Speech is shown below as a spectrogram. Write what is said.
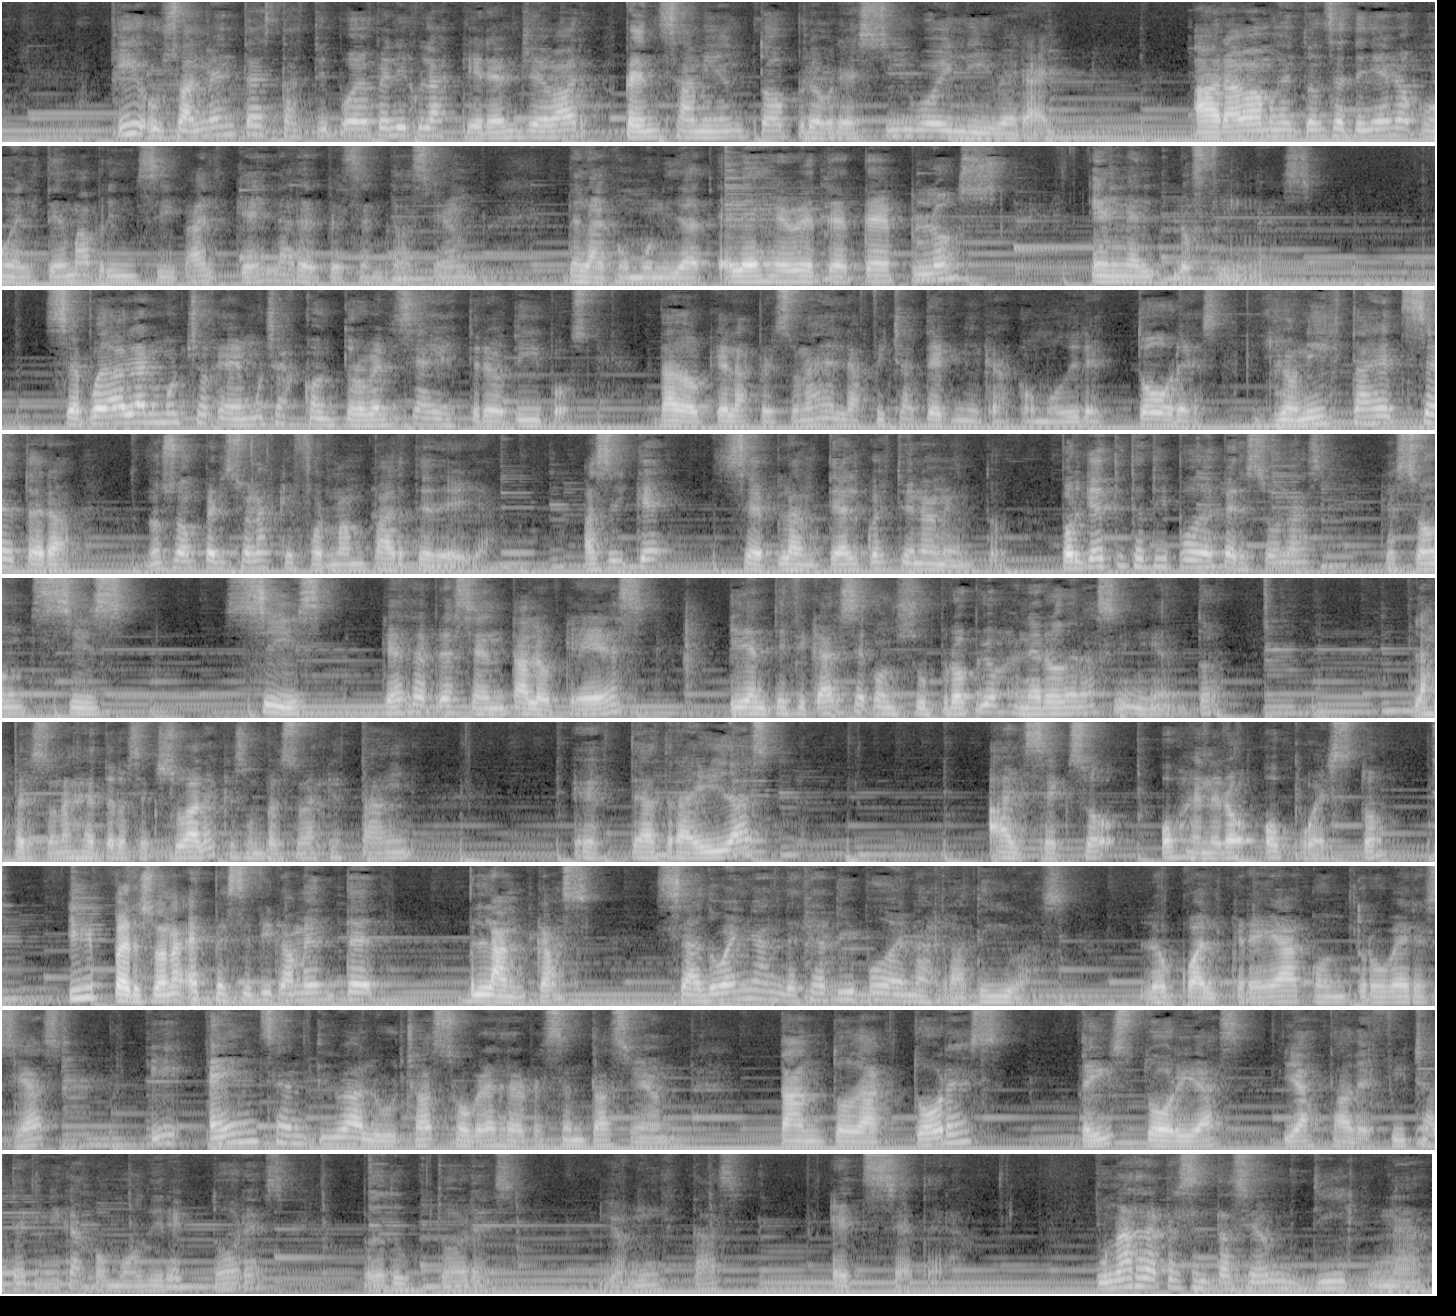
Y usualmente estos tipos de películas quieren llevar pensamiento progresivo y liberal. Ahora vamos entonces de lleno con el tema principal que es la representación de la comunidad LGBT en los filmes. Se puede hablar mucho que hay muchas controversias y estereotipos, dado que las personas en la ficha técnica, como directores, guionistas, etc., no son personas que forman parte de ella. Así que se plantea el cuestionamiento, ¿por qué este tipo de personas que son cis, cis, que representa lo que es identificarse con su propio género de nacimiento, las personas heterosexuales, que son personas que están este, atraídas al sexo o género opuesto. Y personas específicamente blancas se adueñan de este tipo de narrativas, lo cual crea controversias y, e incentiva luchas sobre representación tanto de actores, de historias y hasta de ficha técnica como directores, productores, guionistas, etc. Una representación digna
